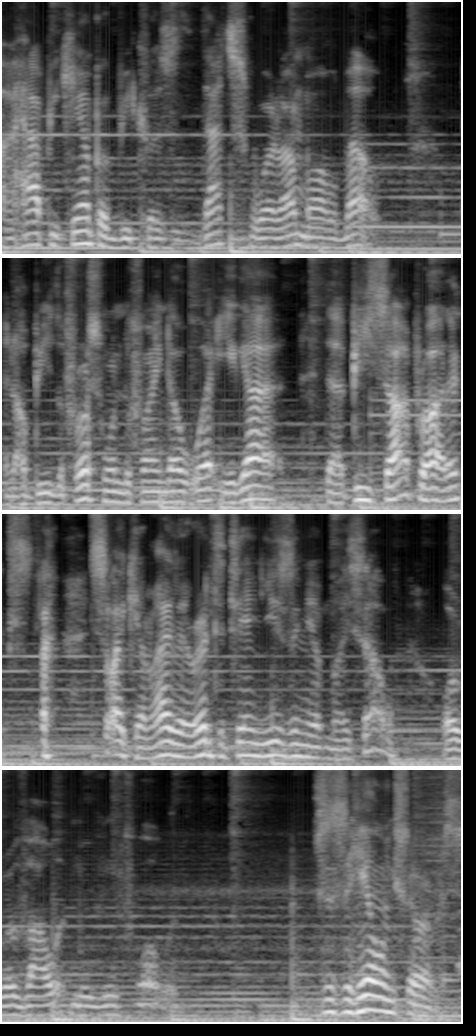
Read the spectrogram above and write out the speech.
a happy camper because that's what I'm all about. And I'll be the first one to find out what you got that beats our products so I can either entertain using it myself or avow it moving forward. This is a healing service.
